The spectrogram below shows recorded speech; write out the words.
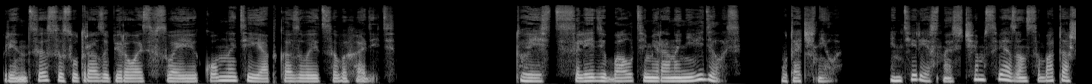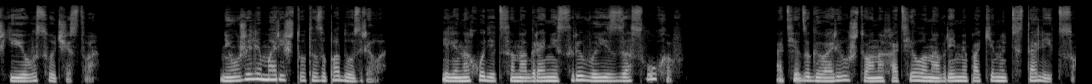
Принцесса с утра заперлась в своей комнате и отказывается выходить. «То есть с леди Балтимер она не виделась?» — уточнила. Интересно, с чем связан саботаж ее высочества? Неужели Мари что-то заподозрила? Или находится на грани срыва из-за слухов? Отец говорил, что она хотела на время покинуть столицу.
